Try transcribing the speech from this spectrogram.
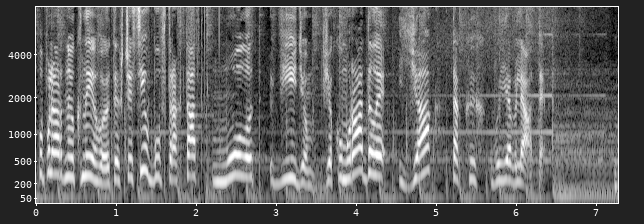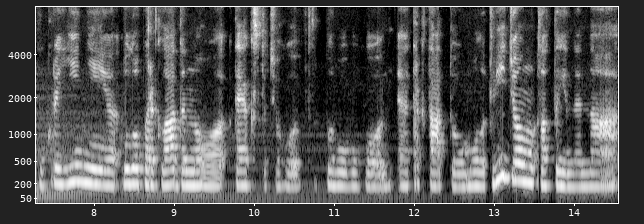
Популярною книгою тих часів був трактат Молот відьом, в якому радили, як таких виявляти. В Україні було перекладено текст цього впливового е, трактату Молот відьом з латини на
